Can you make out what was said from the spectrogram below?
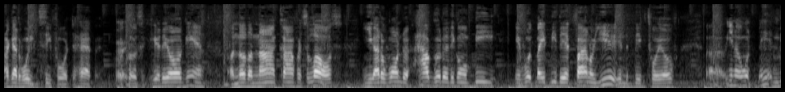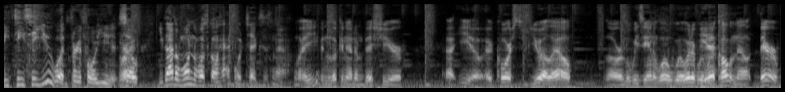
I got to wait and see for it to happen right. because here they are again, another non-conference loss. You got to wonder how good are they going to be in what may be their final year in the Big 12. Uh, you know, they hadn't beat TCU what three or four years. Right. So you got to wonder what's going to happen with Texas now. Well, even looking at them this year, uh, you know, of course, ULL or Louisiana, whatever we Yeah. want to call them now, they're a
